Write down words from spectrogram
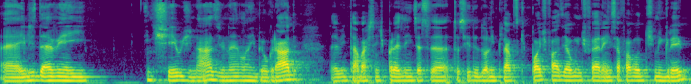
é, eles devem aí encher o ginásio, né? Lá em Belgrado. Devem estar bastante presentes essa torcida do Olympiacos, que pode fazer alguma diferença a favor do time grego.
